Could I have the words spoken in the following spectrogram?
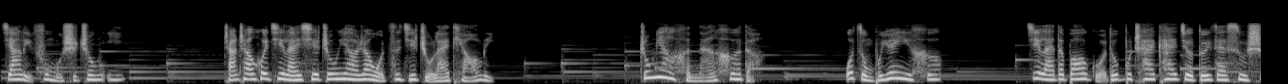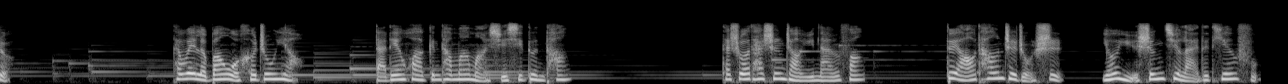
家里父母是中医，常常会寄来一些中药让我自己煮来调理。中药很难喝的，我总不愿意喝。寄来的包裹都不拆开就堆在宿舍。他为了帮我喝中药，打电话跟他妈妈学习炖汤。他说他生长于南方，对熬汤这种事有与生俱来的天赋。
